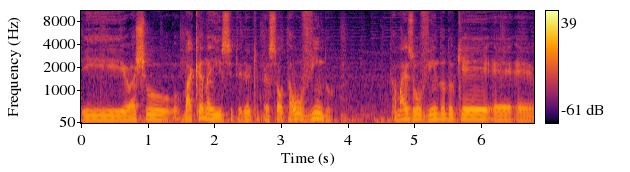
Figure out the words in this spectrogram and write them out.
e eu acho bacana isso, entendeu? Que o pessoal tá ouvindo, tá mais ouvindo do que é, é,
